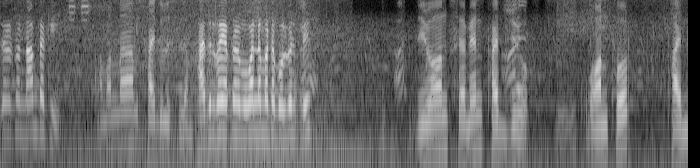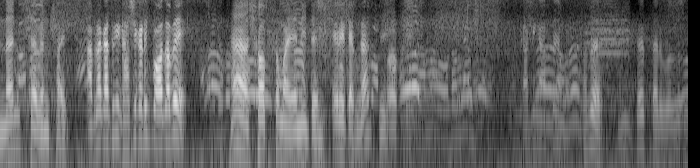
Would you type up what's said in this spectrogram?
ভাইজান আপনার নামটা কি? আমার নাম সাইদুল ইসলাম। সাইদুল ভাই আপনার মোবাইল নাম্বারটা বলবেন please zero one seven five zero one four five nine seven five. আপনার কাছে কি ঘাসি কাটিং পাওয়া যাবে? হ্যাঁ সব সময় এনি টাইম এনি টাইম না ওকে কাটিং আছে আমার। আছে? তাহলে বলব কি?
